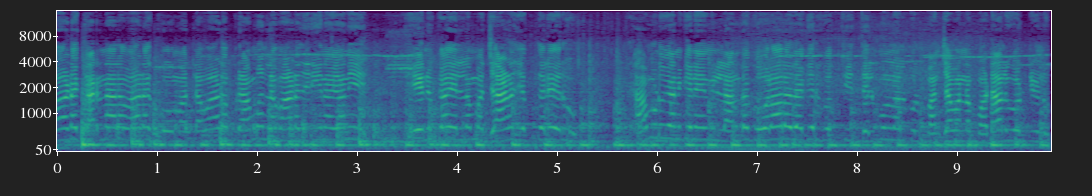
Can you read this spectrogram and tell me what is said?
వాడ కర్ణాల వాడ కోమట్ల వాడ బ్రాహ్మణుల వాడ తిరిగినా కానీ ఏనుక ఎల్లమ్మ జాడ చెప్తలేరు. రాముడు కనుకనే వీళ్ళంతా గోళాల దగ్గరికి వచ్చి తెలుపులు నలుపులు పంచవన్న పటాలు కొట్టిండు.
